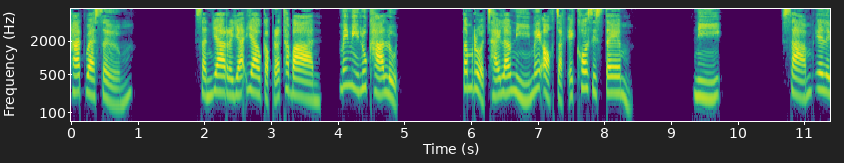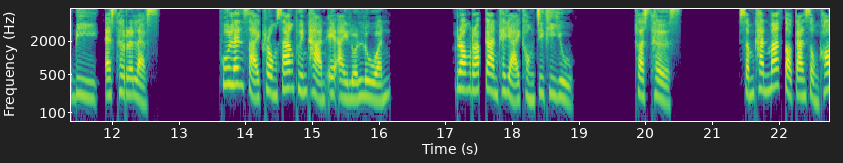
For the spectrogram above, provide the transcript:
ฮาร์ดแวร์เสริม สัญญาระยะยาวกับรัฐบาล ไม่มีลูกค้าหลุด ตำรวจใช้แล้วหนีไม่ออกจาก Ecosystem หนี 3. LB a s t e r a Labs ผู้เล่นสายโครงสร้างพื้นฐาน AI ล้วนๆ รองรับการขยายของ GPU Clusters สำคัญมากต่อการส่งข้อ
